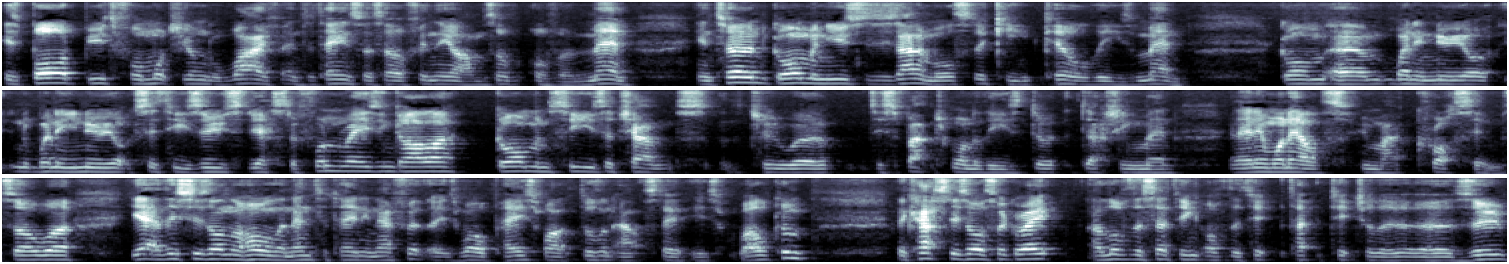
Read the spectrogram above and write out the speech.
His bored, beautiful, much younger wife entertains herself in the arms of other men. In turn, Gorman uses his animals to keep, kill these men. Gorman, um, when in New York, when in New York City Zoo suggests a fundraising gala, Gorman sees a chance to uh, dispatch one of these dashing men and anyone else who might cross him. So, uh, yeah, this is on the whole an entertaining effort that is well paced while it doesn't outstay its welcome. The cast is also great. I love the setting of the titular uh, zoo.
